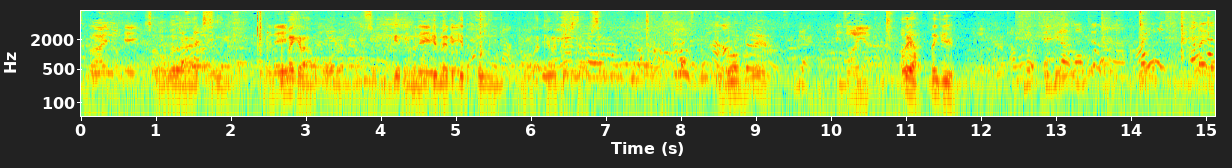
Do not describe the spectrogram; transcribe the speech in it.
Sprite, okay. So we're actually we're making our order now. So we're getting getting ready to get the food and all that kind of good stuff. So we're going from there. Yeah. Enjoy, yeah? Oh yeah, thank you. But if you don't want the um, Layla, Layla,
